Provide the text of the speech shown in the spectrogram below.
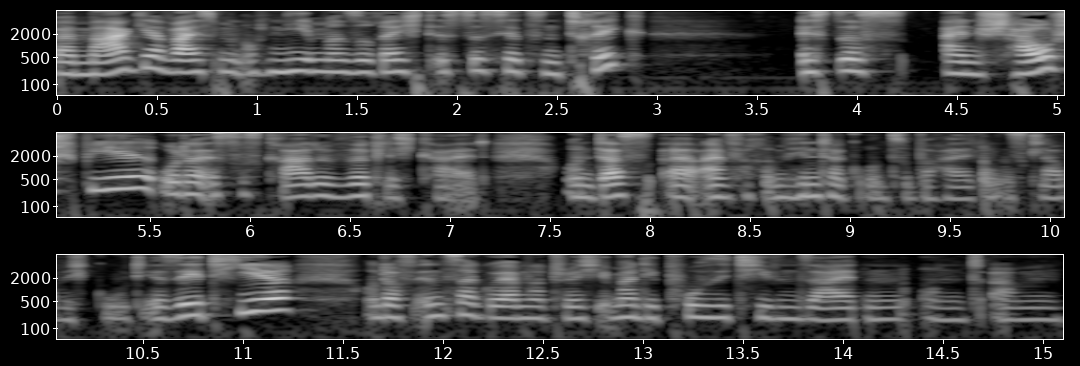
Bei Magier weiß man auch nie immer so recht, ist das jetzt ein Trick? Ist das ein Schauspiel oder ist das gerade Wirklichkeit? Und das äh, einfach im Hintergrund zu behalten, ist, glaube ich, gut. Ihr seht hier und auf Instagram natürlich immer die positiven Seiten und ähm,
